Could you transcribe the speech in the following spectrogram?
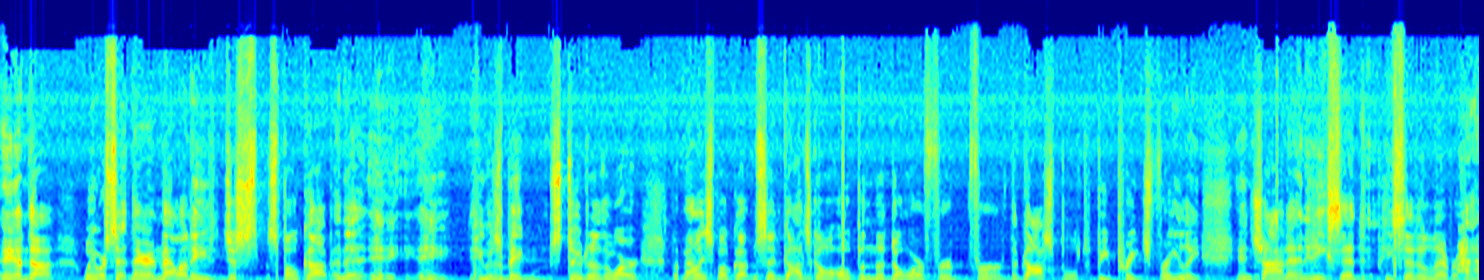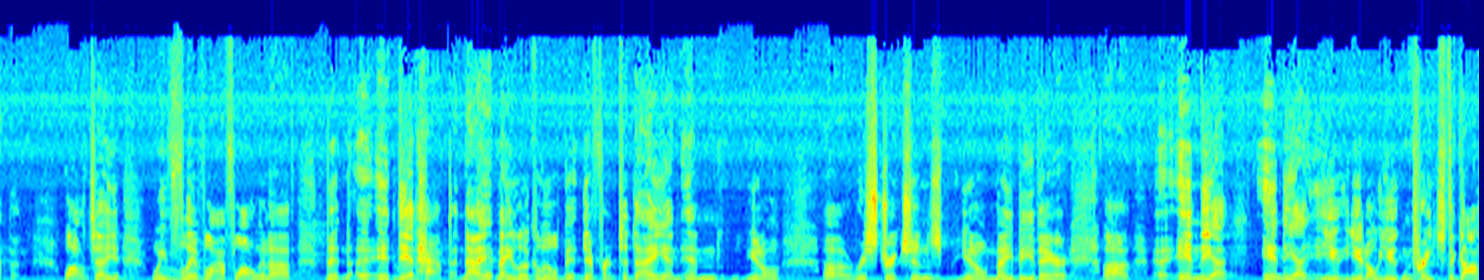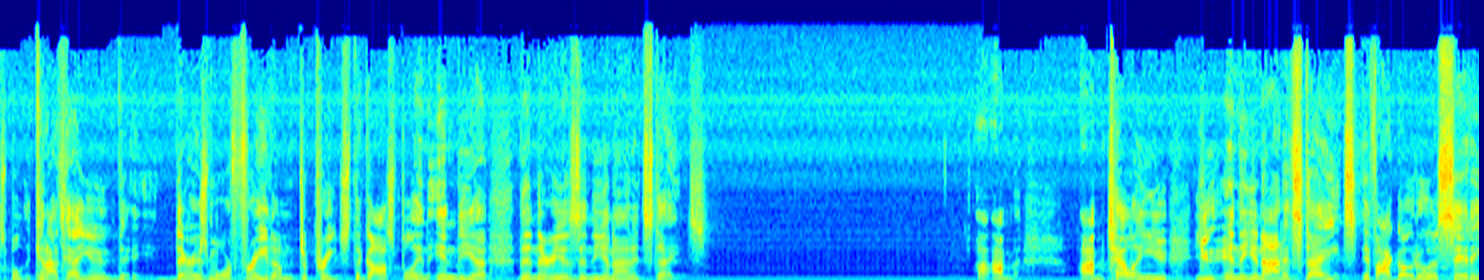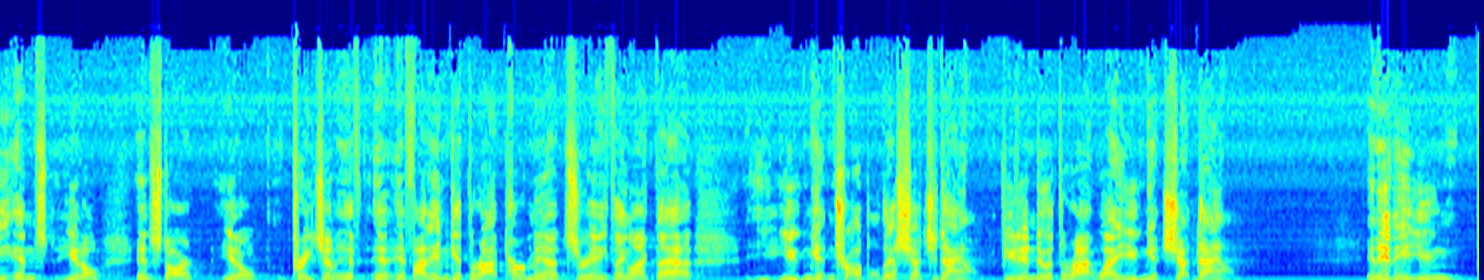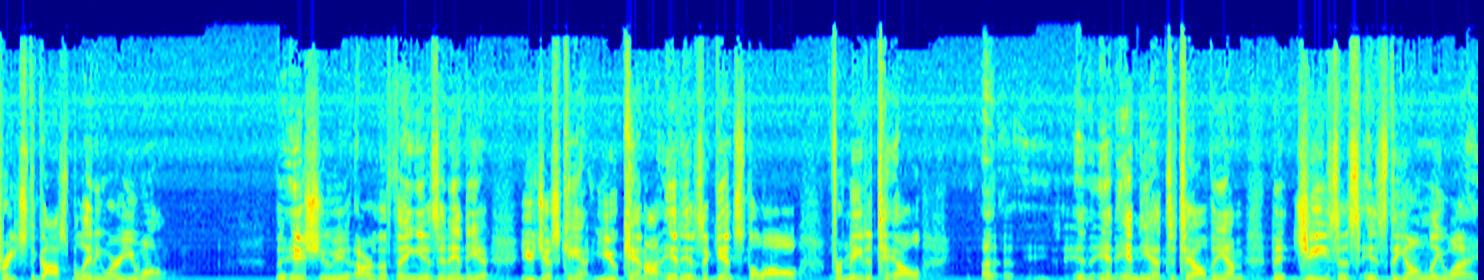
And uh, we were sitting there, and Melanie just spoke up. And then he, he, he was a big student of the word, but Melanie spoke up and said, God's going to open the door for, for the gospel to be preached freely in China. And he said, he said it'll never happen. Well, I'll tell you, we've lived life long enough that uh, it did happen. Now, it may look a little bit different today, and, and you know, uh, restrictions, you know, may be there. Uh, India, India, you, you know, you can preach the gospel. Can I tell you, there is more freedom to preach the gospel in India than there is in the United States. I, I'm. I'm telling you, you in the United States, if I go to a city and you know and start you know preaching, if if I didn't get the right permits or anything like that, you can get in trouble. They'll shut you down. If you didn't do it the right way, you can get shut down. In India, you can preach the gospel anywhere you want. The issue or the thing is in India, you just can't, you cannot, it is against the law for me to tell, uh, in, in India, to tell them that Jesus is the only way.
